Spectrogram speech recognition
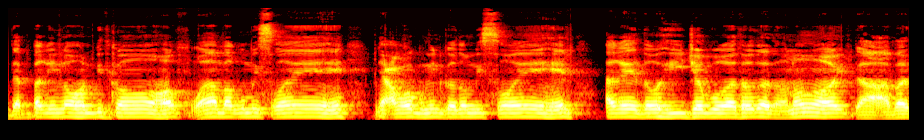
דברים לו הון בתקוף, ואמרו מישראל, נערוג מן גדום ישראל, הרי זוהי ג'בורתו אדוני, דעבד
